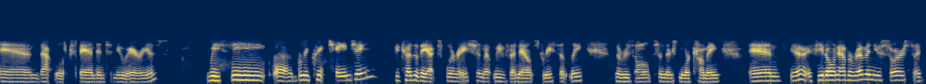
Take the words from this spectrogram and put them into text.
and that will expand into new areas. We see uh, Creek changing because of the exploration that we've announced recently, the results, and there's more coming. And yeah, if you don't have a revenue source, it's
